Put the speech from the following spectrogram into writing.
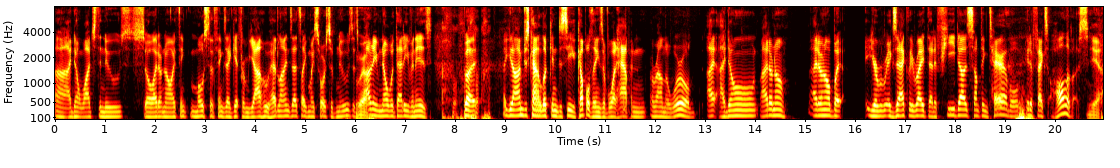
Uh, I don't watch the news, so I don't know. I think most of the things I get from Yahoo headlines, that's like my source of news. It's, Yeah. I don't even know what that even is. But uh, you know, I'm just kind of looking to see a couple things of what happened around the world. I, I don't I don't know. I don't know, but you're exactly right that if he does something terrible, it affects all of us. yeah,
